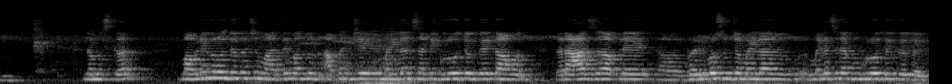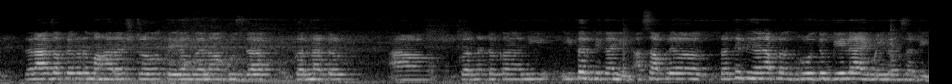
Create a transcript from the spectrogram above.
नमस्कार. माऊली गृहोद्योगाच्या माध्यमातून आपण जे महिलांसाठी गृहोद्योग देत आहोत तर आज आपले घरी बसून ज्या महिला महिलांसाठी आपण गृहोद्योग देतोय तर आज आपल्याकडे महाराष्ट्र तेलंगणा गुजरात कर्नाटक कर्नाटक आणि इतर ठिकाणी असं आपल्या प्रत्येक ठिकाणी आपला गृहोद्योग गेला आहे महिलांसाठी.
